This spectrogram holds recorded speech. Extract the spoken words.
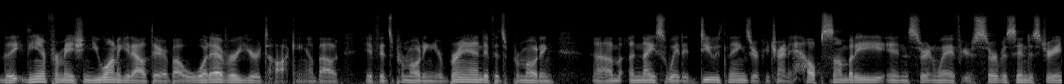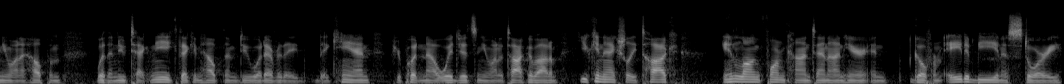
the, the information you want to get out there about whatever you're talking about if it's promoting your brand if it's promoting um, a nice way to do things or if you're trying to help somebody in a certain way if you're a service industry and you want to help them with a new technique that can help them do whatever they, they can if you're putting out widgets and you want to talk about them you can actually talk in long form content on here and go from A to B in a story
